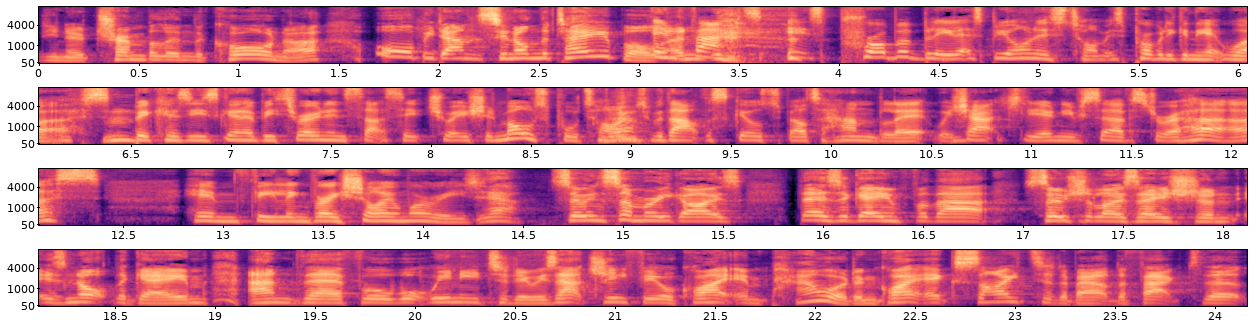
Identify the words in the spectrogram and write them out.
you know tremble in the corner or be dancing on the table. In and fact, it's probably, let's be honest, Tom, it's probably going to get worse because he's going to be thrown into that situation multiple times Mm. Yeah. without the skills to be able to handle it, which actually only serves to rehearse him feeling very shy and worried. Yeah. So in summary, guys, there's a game for that. Socialization is not the game, and therefore what we need to do is actually feel quite empowered and quite excited about the fact that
